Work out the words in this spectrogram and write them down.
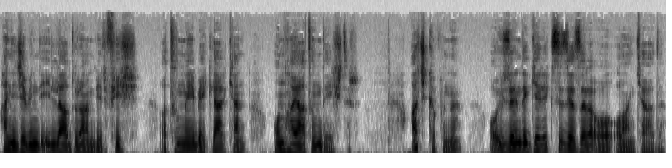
hani cebinde illa duran bir fiş atılmayı beklerken onun hayatını değiştir. Aç kapını o üzerinde gereksiz yazara olan kağıdı.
